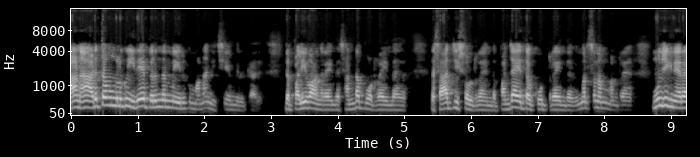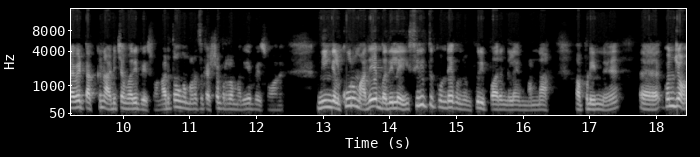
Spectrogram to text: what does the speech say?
ஆனா அடுத்தவங்களுக்கும் இதே பெருந்தன்மை இருக்குமானா நிச்சயம் இருக்காது. இந்த பழி வாங்குற இந்த சண்டை போடுற இந்த இந்த சாட்சி சொல்றேன் இந்த பஞ்சாயத்தை கூட்டுறேன் இந்த விமர்சனம் பண்றேன் மூஞ்சிக்கு நேராவே டக்குன்னு அடிச்ச மாதிரி பேசுவாங்க அடுத்தவங்க மனசு கஷ்டப்படுற மாதிரியே பேசுவாங்க நீங்கள் கூறும் அதே பதிலை சிரித்து கொண்டே கொஞ்சம் கூறி பாருங்களேன் மன்னா அப்படின்னு அஹ், கொஞ்சம்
